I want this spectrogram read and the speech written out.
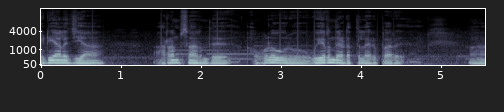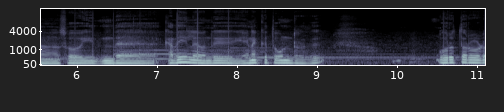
ஐடியாலஜியாக அறம் சார்ந்து அவ்வளோ ஒரு உயர்ந்த இடத்துல இருப்பார். ஸோ இந்த கதையில் வந்து எனக்கு தோன்றுறது ஒருத்தரோட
